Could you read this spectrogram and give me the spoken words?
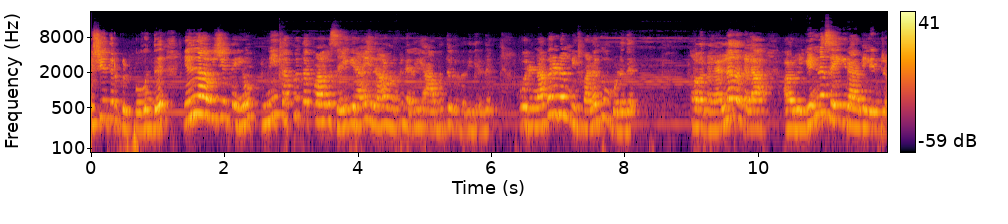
விஷயத்திற்குள் புகுந்து எல்லா விஷயத்தையும் நீ தப்பு தப்பாக செய்கிறாய் இதனால் உனக்கு நிறைய ஆபத்துகள் வருகிறது ஒரு நபரிடம் நீ பழகும் பொழுது அவர்கள் நல்லவர்களா? அவர்கள் என்ன செய்கிறார்கள் என்று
